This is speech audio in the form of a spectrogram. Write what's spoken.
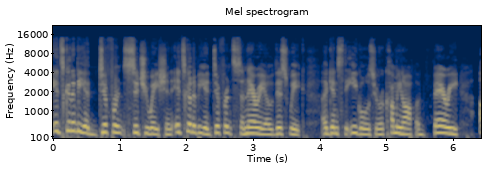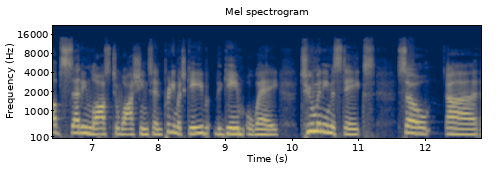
It's going to be a different situation. It's going to be a different scenario this week against the Eagles, who are coming off a very upsetting loss to Washington. Pretty much gave the game away. Too many mistakes. So, uh,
